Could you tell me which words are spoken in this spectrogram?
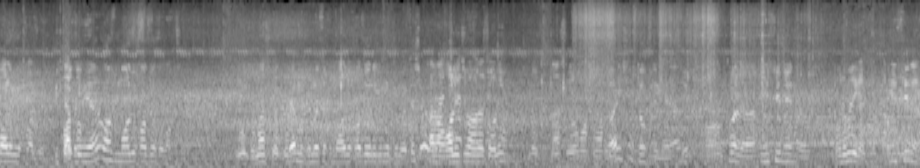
Qozoq emas, molim yo'q qozoq. Bitta bilmayman, hozir mol yo'q qozoq qilmoqchi. mumkin emas yo'q mumkin bo'lsa qimorga hozirligi mumkin bo'lsa shu tamam oluvchi mavzasi oling nasib bo'lmoqchi to'pligi qo'li insulin u nima degan insulin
